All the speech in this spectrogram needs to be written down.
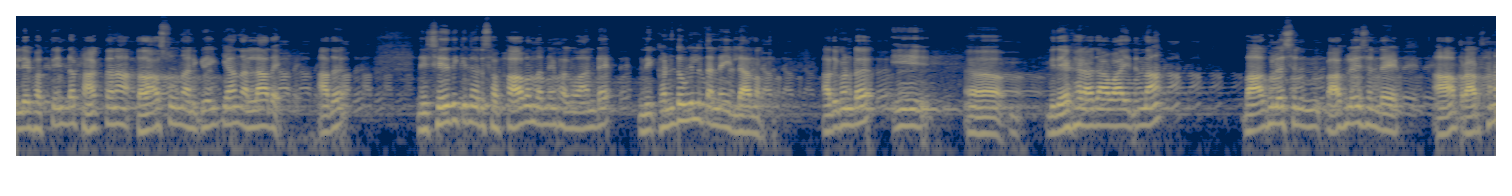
ഇല്ലേ ഭക്തിന്റെ പ്രാർത്ഥന തഥാസ്തു എന്ന് അനുഗ്രഹിക്കുക എന്നല്ലാതെ അത് നിഷേധിക്കുന്ന ഒരു സ്വഭാവം തന്നെ ഭഗവാന്റെ നിഘണ്ടുവിൽ തന്നെ ഇല്ല എന്നർത്ഥം. അതുകൊണ്ട് ഈ വിദേഹ രാജാവായിരുന്ന ബാഹുലേശൻ ബാഹുലേശന്റെ ആ പ്രാർത്ഥന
